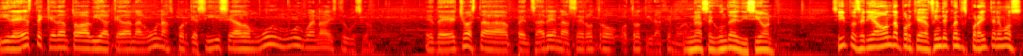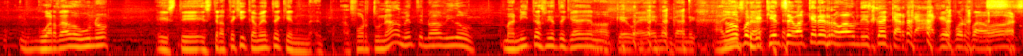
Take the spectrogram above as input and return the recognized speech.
Y de este quedan todavía, quedan algunas, porque sí se ha dado muy, muy buena distribución. Eh, De hecho, hasta pensar en hacer otro, otro tiraje nuevo. Una segunda edición. Sí, pues sería onda porque a fin de cuentas por ahí tenemos guardado uno este, estratégicamente que en- afortunadamente no ha habido manitas, fíjate que hayan... No, qué bueno. Ahí no, está. porque ¿quién se va a querer robar un disco de carcaje, por favor?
